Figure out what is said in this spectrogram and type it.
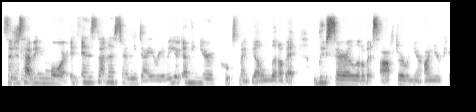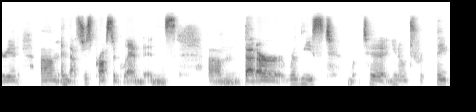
So, just having more, and it's not necessarily diarrhea, but I mean, your poops might be a little bit looser, a little bit softer when you're on your period. Um, and that's just prostaglandins um, that are released to, you know, tr- they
